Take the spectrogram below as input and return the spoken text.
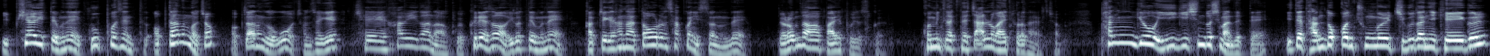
이 피하기 때문에 9% 없다는 거죠. 없다는 거고 전 세계 최하위가 나왔고요. 그래서 이것 때문에 갑자기 하나 떠오른 사건이 있었는데 여러분도 아마 많이 보셨을 거예요. 커뮤니티 같은 데 짤로 많이 돌아다녔죠. 판교 2기 신도시 만들 때 이때 단독 건축물 지구 단위 계획을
